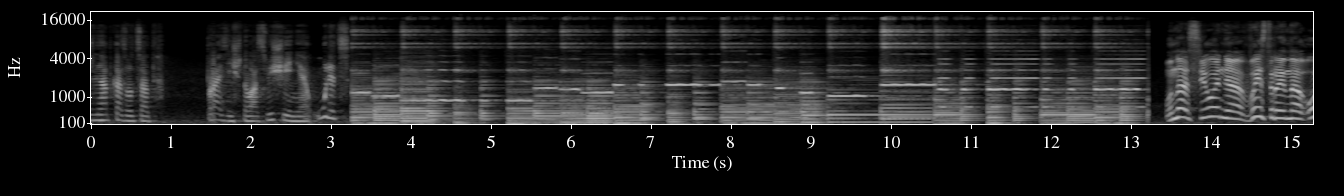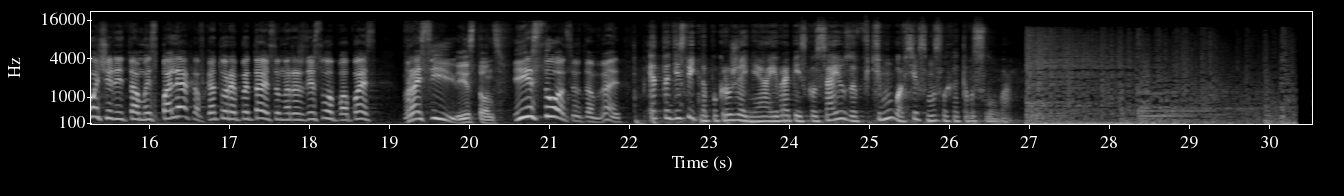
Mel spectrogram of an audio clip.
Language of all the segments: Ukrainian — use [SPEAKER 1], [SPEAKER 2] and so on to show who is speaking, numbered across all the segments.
[SPEAKER 1] вынуждены отказываться от праздничного освещения улиц.
[SPEAKER 2] У нас сегодня выстроена очередь там из поляков, которые пытаются на Рождество попасть в Россию.
[SPEAKER 3] И эстонцев.
[SPEAKER 2] И эстонцев там, понимаете.
[SPEAKER 1] Это действительно погружение Европейского Союза в тьму во всех смыслах этого слова.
